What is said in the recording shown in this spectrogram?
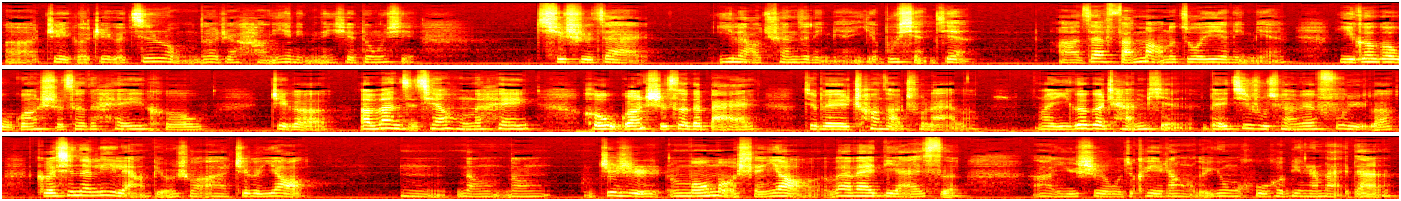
呃，这个这个金融的这个行业里面的一些东西，其实，在医疗圈子里面也不鲜见啊。在繁忙的作业里面，一个个五光十色的黑和这个呃万紫千红的黑和五光十色的白就被创造出来了啊。一个个产品被技术权威赋予了革新的力量，比如说啊，这个药，嗯，能能，这是某某神药 YYDS。啊，于是我就可以让我的用户和病人买单。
